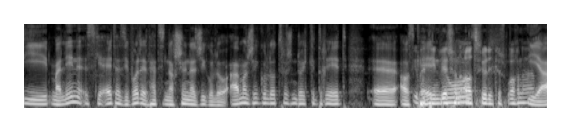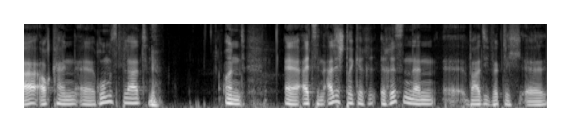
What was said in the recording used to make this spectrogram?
die Marlene ist, je älter sie wurde, dann hat sie noch schöner Gigolo, armer Gigolo zwischendurch gedreht, äh, aus Über den wir schon Geldnot. ausführlich gesprochen haben. Ja, auch kein äh, Ruhmesblatt. Nö. Und äh, als dann alle Stricke ri- rissen, dann äh, war die wirklich, äh,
